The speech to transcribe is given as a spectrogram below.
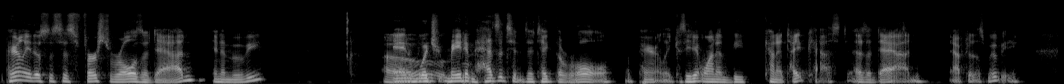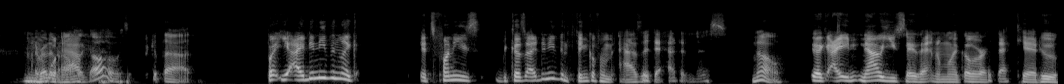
apparently this was his first role as a dad in a movie, and which Oh. made him hesitant to take the role apparently because he didn't want to be kind of typecast as a dad after this movie. I read it, I was like, oh, look at that. But yeah, I didn't even like. It's funny because I didn't even think of him as a dad in this. No, Like I now you say that, and I'm like, oh right, that kid who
